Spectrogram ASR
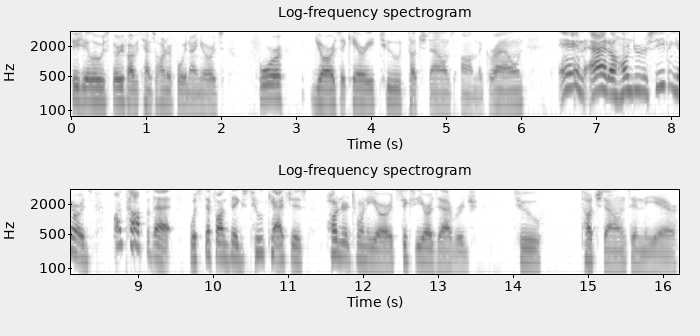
CJ Lewis, 35 attempts, 149 yards, four yards a carry, two touchdowns on the ground, and add 100 receiving yards on top of that with Stefon Diggs, two catches, 120 yards, 60 yards average, two touchdowns in the air.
